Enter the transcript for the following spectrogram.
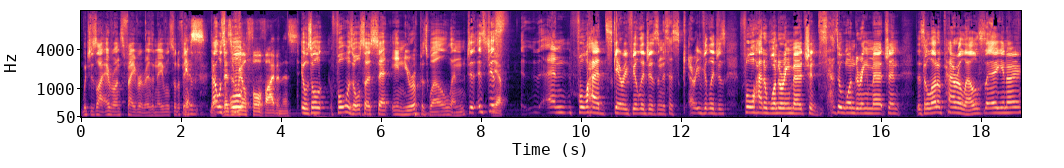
which is like everyone's favorite Resident Evil sort of thing. Yes. that Yep, was There's all, a real Four vibe in this. It was all Four was also set in Europe as well, and ju- it's just. Yep. And four had scary villages, and this has scary villages. Four had a wandering merchant. This has a wandering merchant. There's a lot of parallels there, you know.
